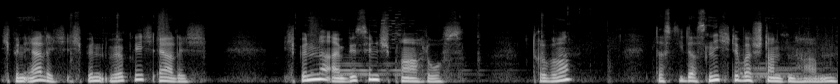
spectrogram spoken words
Ich bin ehrlich, ich bin wirklich ehrlich. Ich bin da ein bisschen sprachlos drüber, dass die das nicht überstanden haben.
